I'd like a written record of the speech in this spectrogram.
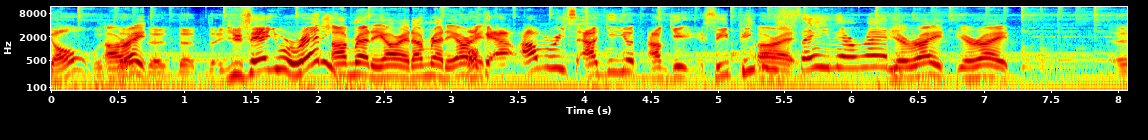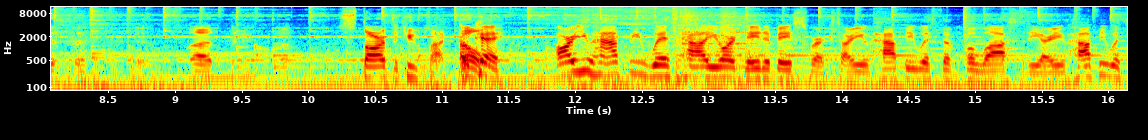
Go. All the- right. the- you said you were ready. I'm ready. All right, I'm ready. All right. Okay, I- I'll reach. I'll give you. I'll give. See, people right. say they're ready. You're right. You're right. Uh, uh, uh, uh, start the cube clock. Go. Okay. Are you happy with how your database works? Are you happy with the velocity? Are you happy with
